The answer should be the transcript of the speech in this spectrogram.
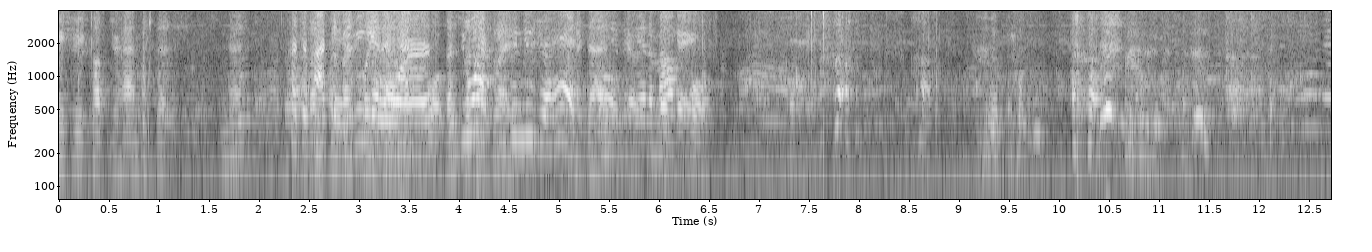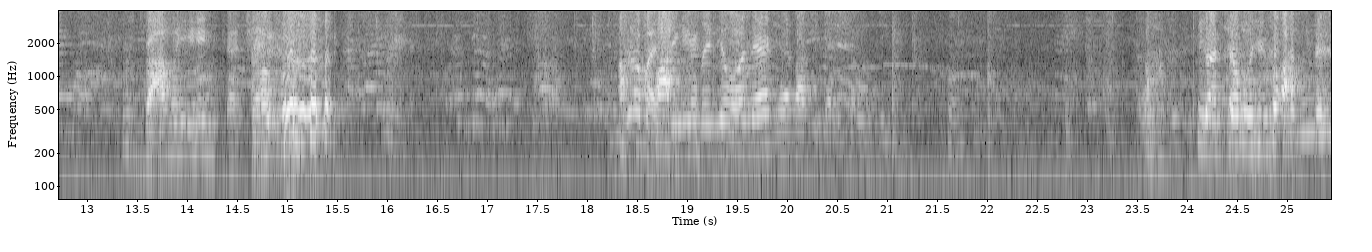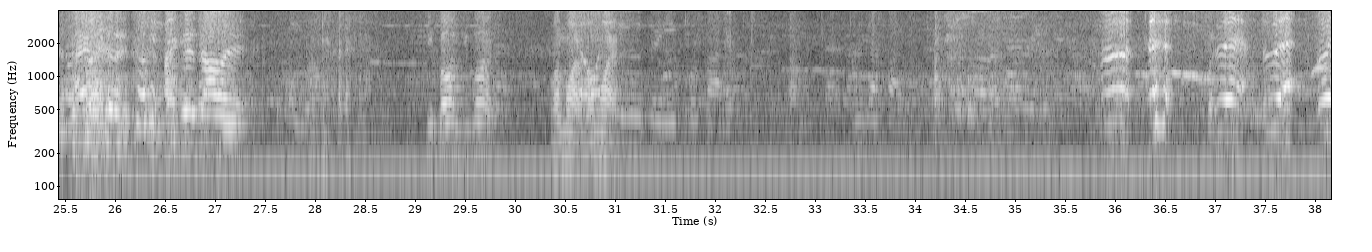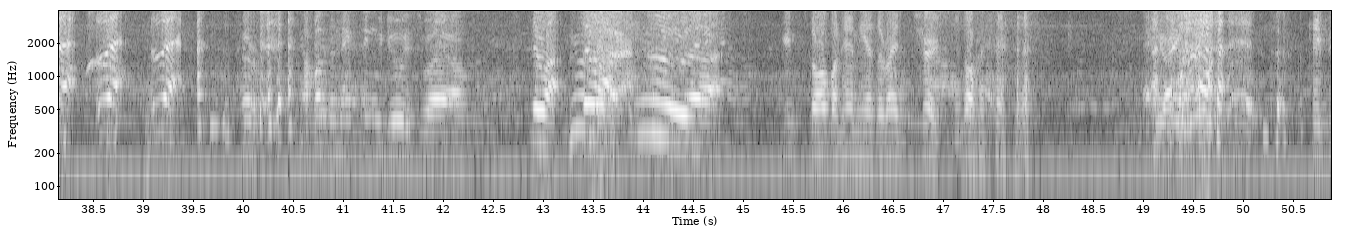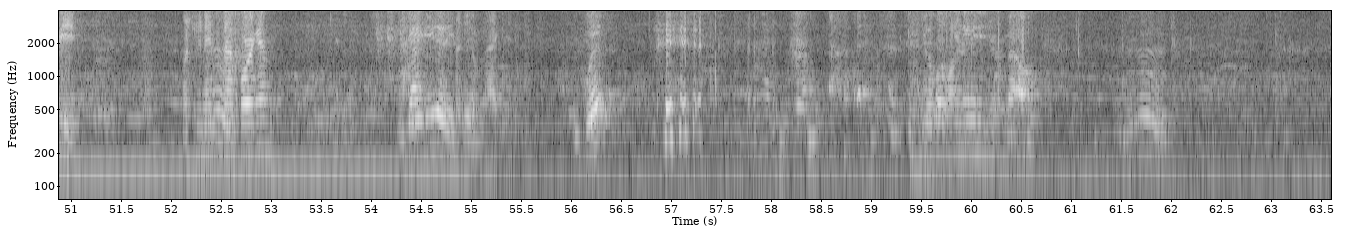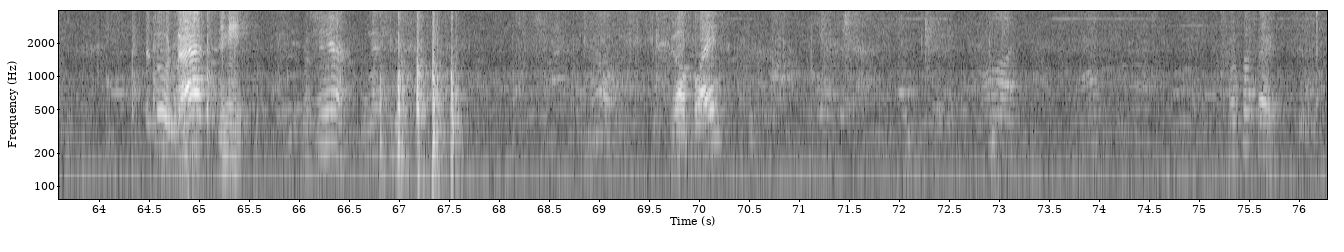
Make sure you cup your hand like this. Okay? Touch a That's pocket. You can to- get a That's handful. the If you want, you can use your head. Like that? and you can get a mouthful. Probably eating ketchup. You got my singing video on there? Yeah, about to get in trouble. You got in trouble you lost. I, I get a dollar. Keep going, keep going. One more, one more. two, three, four, five. We got five. How about the next thing we do is, uh, Do up, do up. You can throw up on him, he has a red shirt. You go. You already KP. What's your name stand for again? you can't eat anything. You quit? You're looking in your mouth. Mm. It's doing that. Denise. What's in here? The next thing. You wanna play? What's up there?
